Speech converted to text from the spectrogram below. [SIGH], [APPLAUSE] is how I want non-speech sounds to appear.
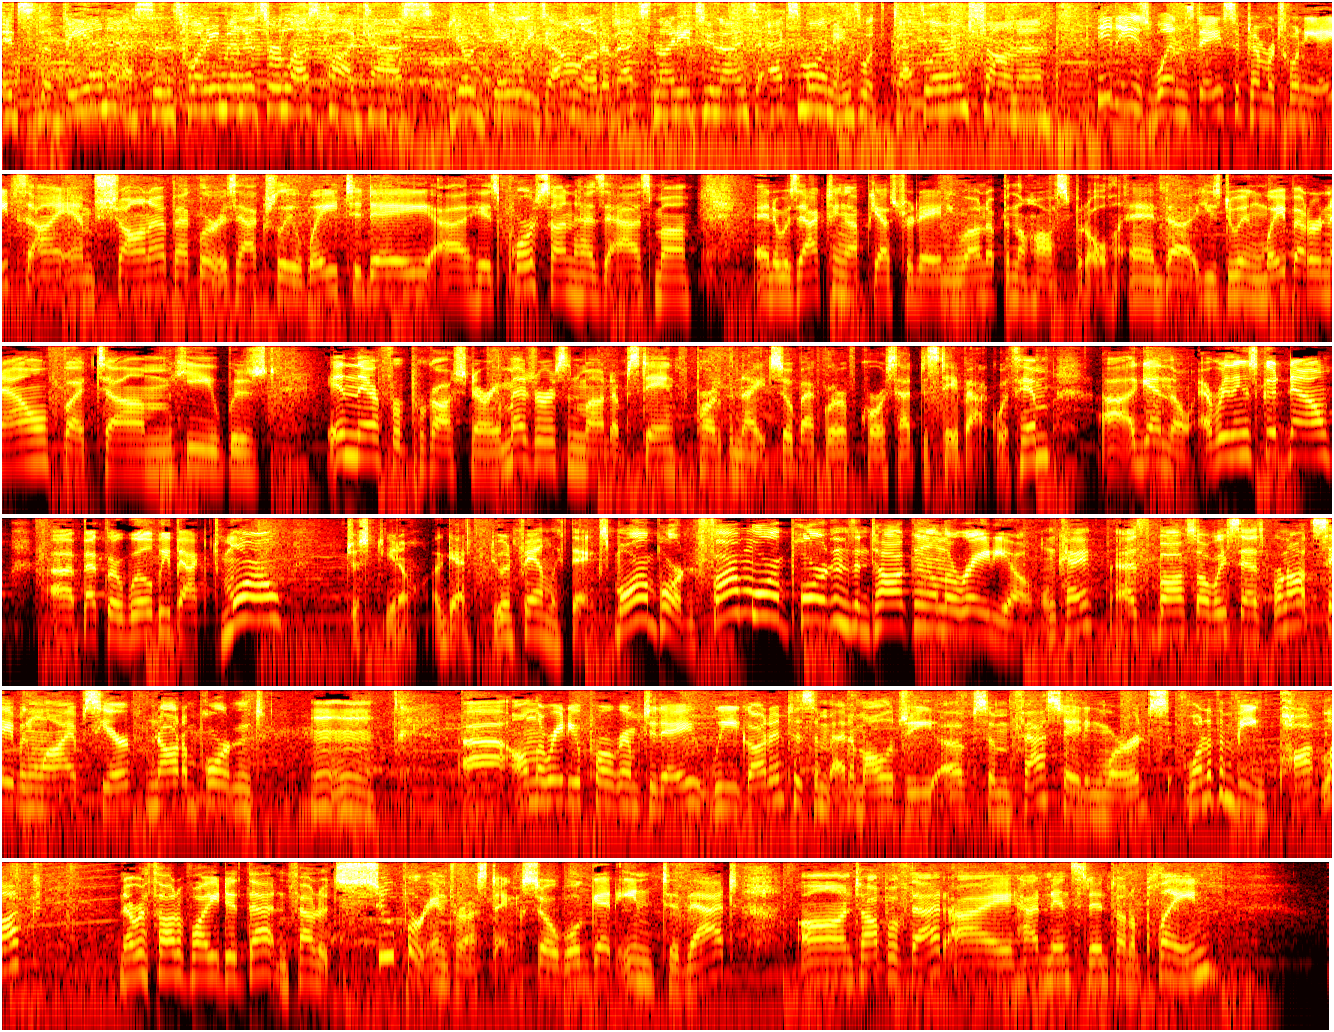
It's the BNS in 20 minutes or less podcast. Your daily download of X929's X Mornings with Beckler and Shauna. It is Wednesday, September 28th. I am Shauna. Beckler is actually away today. Uh, his poor son has asthma and it was acting up yesterday and he wound up in the hospital. And uh, he's doing way better now, but um, he was in there for precautionary measures and wound up staying for part of the night. So Beckler, of course, had to stay back with him. Uh, again, though, everything's good now. Uh, Beckler will be back tomorrow just, you know, again, doing family things. More important, far more important than talking on the radio, okay? As the boss always says, we're not saving lives here. Not important. Mm-mm. Uh, on the radio program today, we got into some etymology of some fascinating words, one of them being potluck. Never thought of why you did that and found it super interesting. So we'll get into that. On top of that, I had an incident on a plane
